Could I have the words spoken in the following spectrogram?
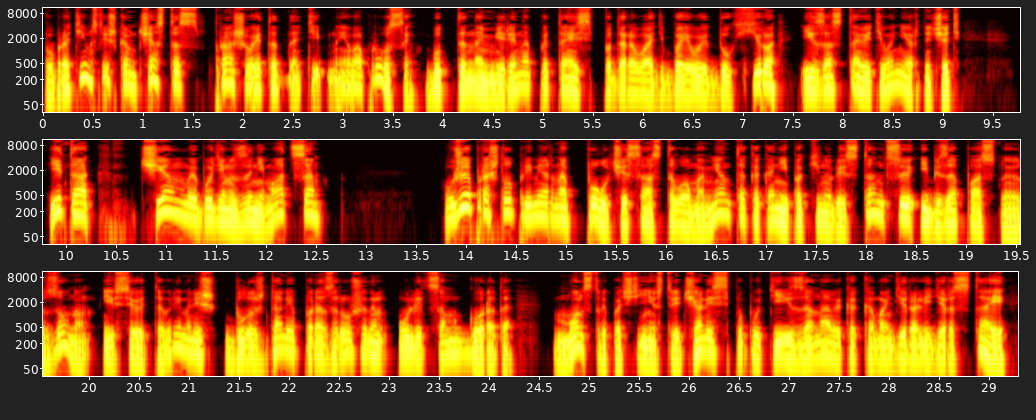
Побратим слишком часто спрашивает однотипные вопросы, будто намеренно пытаясь подорвать боевой дух Хиро и заставить его нервничать. Итак, чем мы будем заниматься? Уже прошло примерно полчаса с того момента, как они покинули станцию и безопасную зону, и все это время лишь блуждали по разрушенным улицам города. Монстры почти не встречались по пути из-за навыка командира лидера стаи –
